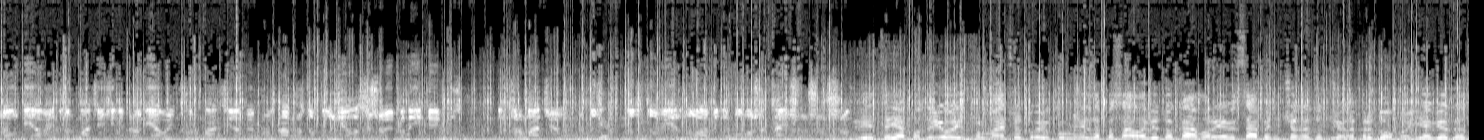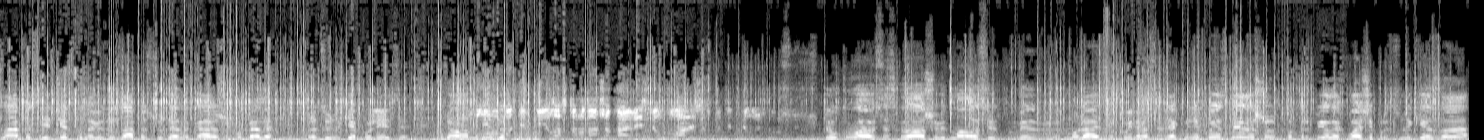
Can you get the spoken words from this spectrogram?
правдива інформація, чи неправдива інформація, аби просто-напросто вийшло, що ви подаєте якусь інформацію достовірну, аби не було що це, що, що, що. Дивіться, я подаю інформацію ту, яку мені записала відеокамера. Я від себе нічого не додаю, не придумую. Є відеозапис, є чітко на відеозапис людина каже, що побили працівники поліції. Цього мені до... потерпіла сторона шукає, ви спілкувалися з потерпілою спілкувався, сказав, що відмовилися від, від, відмовляється пояснень. Як мені пояснили, що потерпілих ваші працівники за,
